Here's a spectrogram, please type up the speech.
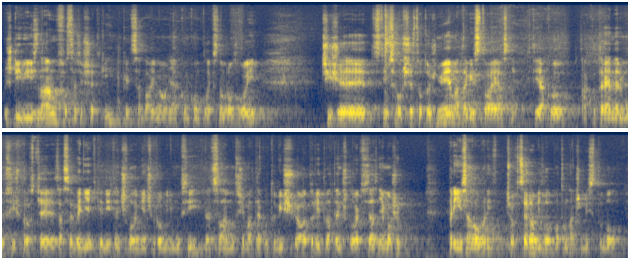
vždy význam, v podstate všetky, keď sa bavíme o nejakom komplexnom rozvoji. Čiže s tým sa určite stotožňujem a takisto aj jasne, ty ako, ako tréner musíš proste zase vedieť, kedy ten človek niečo robiť musí, predsa len musíš mať takúto vyššiu autoritu a ten človek si zase nemôže prísť a hovoriť, čo chce robiť, lebo potom na čo by si tu bol.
